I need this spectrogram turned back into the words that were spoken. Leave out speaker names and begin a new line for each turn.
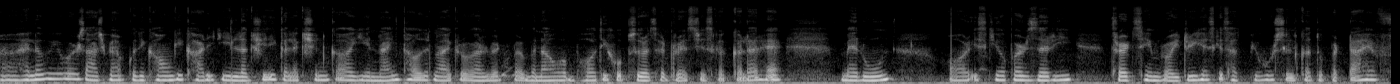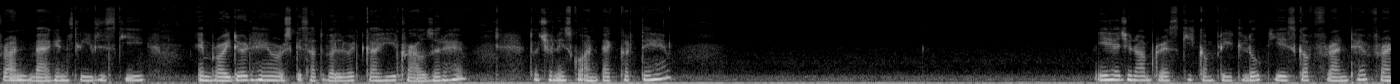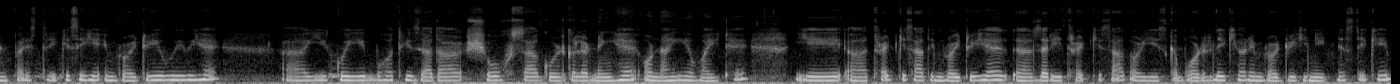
Hello viewers आज मैं आपको दिखाऊँगी खाड़ी की लग्जरी कलेक्शन का ये 9000 माइक्रो वेलवेट पर बना हुआ बहुत ही खूबसूरत सा ड्रेस जिसका कलर है मैरून और इसके ऊपर जरी थ्रेड से एम्ब्रॉयडरी है। इसके साथ प्योर सिल्क का दुपट्टा है। फ्रंट बैक एंड स्लीव्स इसकी एम्ब्रॉयडर्ड है और इसके साथ वेलवेट का ही ट्राउज़र है। तो चलें इसको अनपैक करते हैं। ये है जनाब ड्रेस की कंप्लीट लुक ये इसका फ्रंट है फ्रंट पर इस तरीके से ये एम्ब्रॉयडरी हुई हुई है। आ, ये कोई बहुत ही ज़्यादा शोक सा गोल्ड कलर नहीं है और ना ही ये वाइट है। ये थ्रेड के साथ एम्ब्रॉयडरी है ज़री थ्रेड के साथ और ये इसका बॉर्डर देखें और एम्ब्रॉयडरी की नीटनेस देखें।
